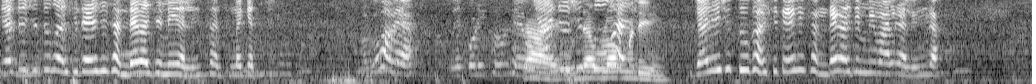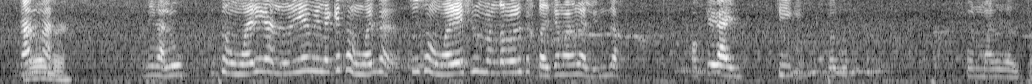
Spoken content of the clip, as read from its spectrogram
ज्या दिवशी तू घालशी त्या दिवशी संध्याकाळची मी घालीन चल लगेच. अगो बाब्या रेकॉर्डिंग करून ठेव. काय? दिवशी तू. मध्ये. ज्या दिवशी तू घालशी त्या दिवशी संध्याकाळची मी माल घालीन जा. घाल माल. मी घालू. तू सोमवारी घालून ये मी लगेच सोमवारी घाल- तू सोमवारी अशी मंगळवारी सकाळच्या माल घालीन जा. ओके गाईज ठीक आहे बघू. कोण माल घालतो?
